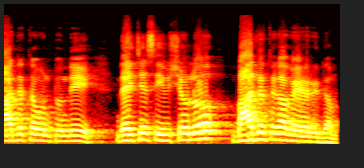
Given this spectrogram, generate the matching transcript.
బాధ్యత ఉంటుంది. దయచేసి ఈ విషయంలో బాధ్యతగా వ్యవహరిద్దాం.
